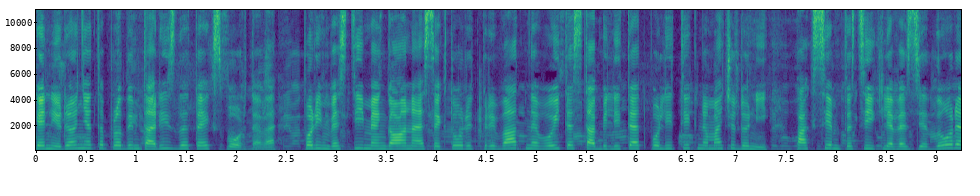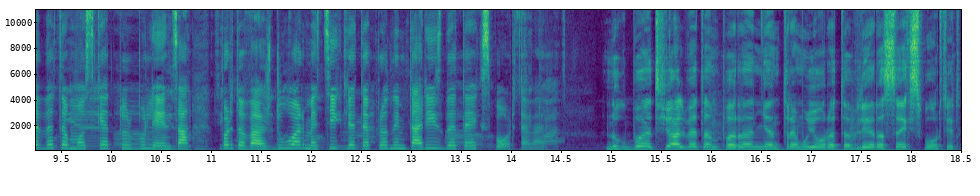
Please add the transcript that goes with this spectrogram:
keni rënie të prodhimtarisë dhe të eksporteve. Për investime nga ana e sektorit privat nevojitet stabilitet politik në Maqedoni, pakësim të cikleve zgjedhore dhe të mos ketë turbulenca për të vazhduar me ciklet e prodhimtarisë dhe të eksporteve. Nuk bëhet fjalë vetëm për rënien tremujore të vlerës së eksportit.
